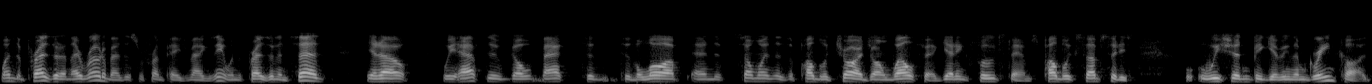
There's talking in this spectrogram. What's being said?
when the president, I wrote about this for Front Page Magazine, when the president said, you know, we have to go back to, to the law, and if someone is a public charge on welfare, getting food stamps, public subsidies, we shouldn't be giving them green cards.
